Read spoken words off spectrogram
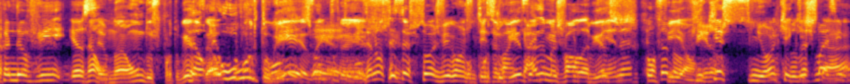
Quando eu vi, eu Não, sempre... não é um dos portugueses, Não, é, é o português. o é português. Eu não sei se as pessoas viram as notícias lá em português é casa, que mas os vale a portugueses pena. confiam. Que, que este senhor que aqui está,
